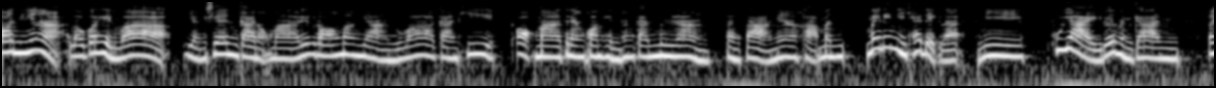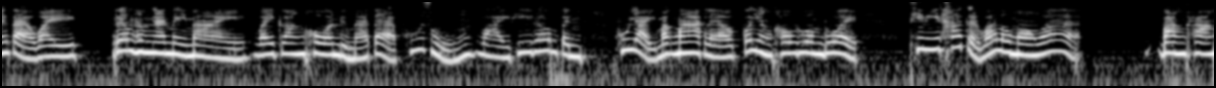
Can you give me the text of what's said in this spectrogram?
ตอนนี้เราก็เห็นว่าอย่างเช่นการออกมาเรียกร้องบางอย่าง หรือว่าการที่ออกมาแสดงความเห็นทางการเมืองต่างๆ เนี่ยค่ะ มันไม่ได้มีแค่เด็กละมีผู้ใหญ่ด้วยเหมือนกัน ตั้งแต่วัยเริ่มทำงานใหม่ๆ วัยกลางคนหรือแม้แต่ผู้สูงวัยที่เริ่มเป็นผู้ใหญ่มากๆแล้วก็ยังเข้าร่วมด้วย ทีนี้ถ้าเกิดว่าเรามองว่า บางครั้ง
